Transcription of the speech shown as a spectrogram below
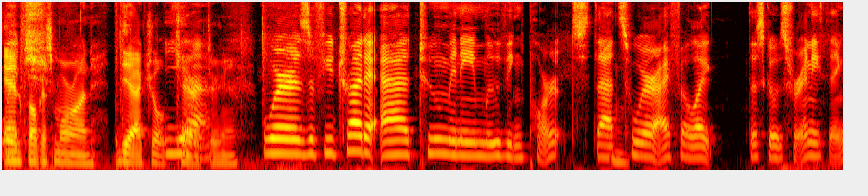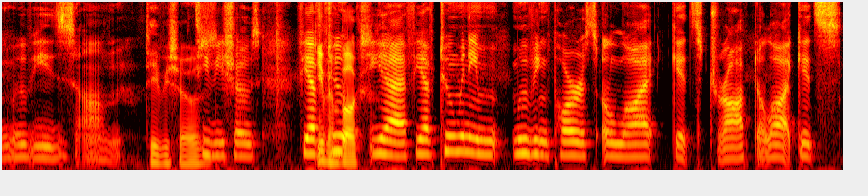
And focus more on the actual Yeah. character. Yeah. Whereas if you try to add too many moving parts, that's Mm. where I feel like this goes for anything movies, um, TV shows. TV shows. If you have Even too, books. yeah, if you have too many m- moving parts, a lot gets dropped, a lot gets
